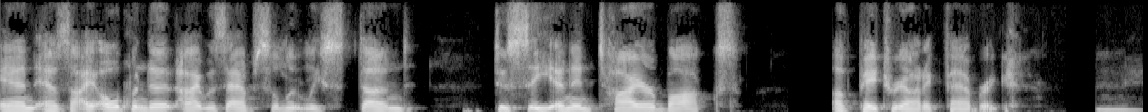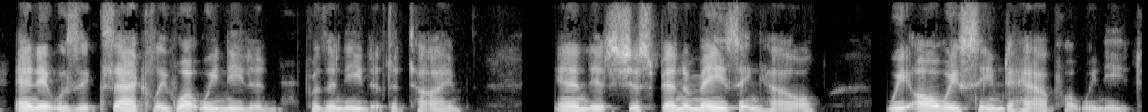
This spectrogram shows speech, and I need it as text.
And as I opened it, I was absolutely stunned to see an entire box of patriotic fabric. Mm. And it was exactly what we needed for the need at the time. And it's just been amazing how we always seem to have what we need.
